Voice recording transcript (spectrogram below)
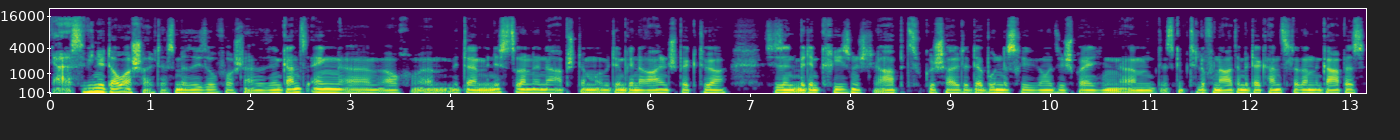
Ja, das ist wie eine Dauerschalte, das müssen Sie sich so vorstellen. Sie sind ganz eng äh, auch äh, mit der Ministerin in der Abstimmung, mit dem Generalinspekteur. Sie sind mit dem Krisenstab zugeschaltet der Bundesregierung. Sie sprechen, ähm, es gibt Telefonate mit der Kanzlerin, gab es,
